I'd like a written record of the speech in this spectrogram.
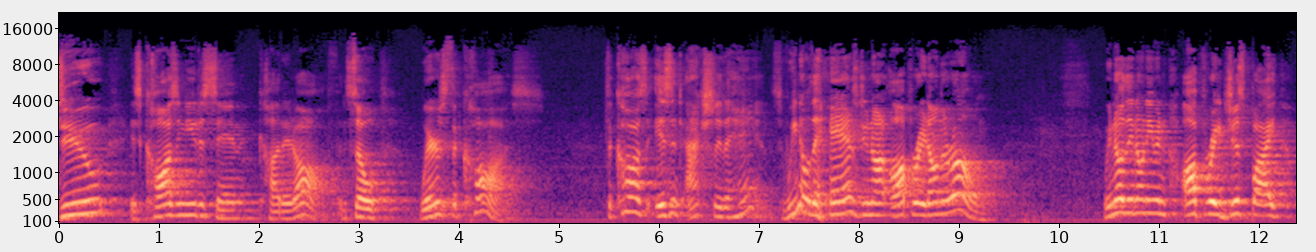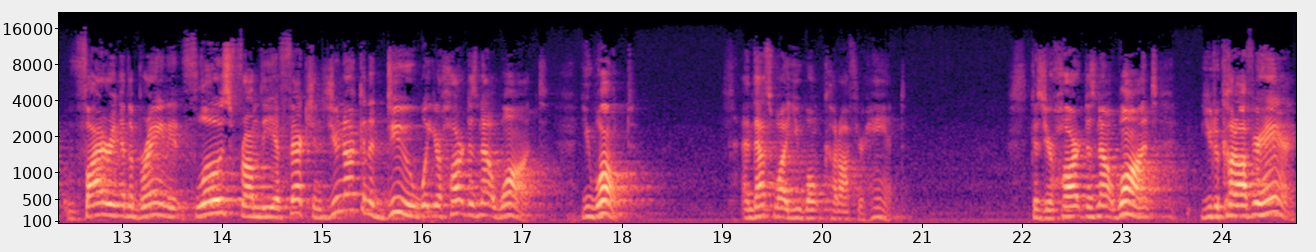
do is causing you to sin, cut it off. And so where's the cause? The cause isn't actually the hands. We know the hands do not operate on their own. We know they don't even operate just by firing of the brain, it flows from the affections. You're not going to do what your heart does not want. You won't. And that's why you won't cut off your hand. Because your heart does not want you to cut off your hand.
